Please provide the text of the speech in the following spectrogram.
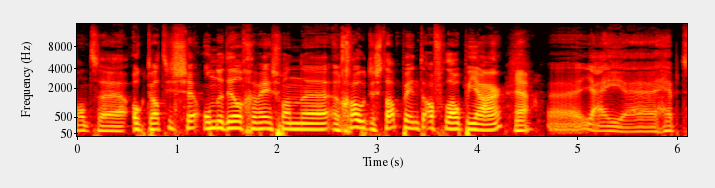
Want eh, ook dat is eh, onderdeel geweest van eh, een grote stap in het afgelopen jaar. Ja. Jij hebt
